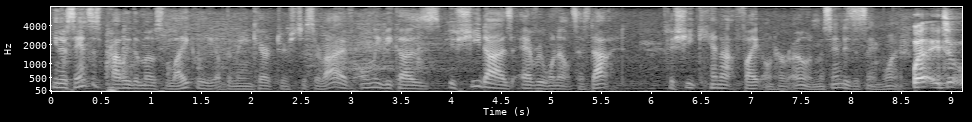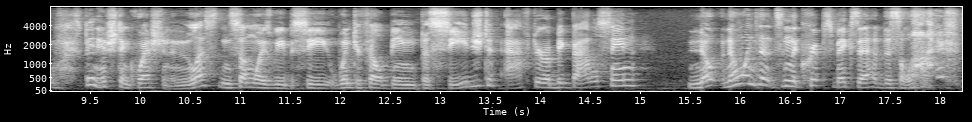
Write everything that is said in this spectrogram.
you know, Sansa's probably the most likely of the main characters to survive, only because if she dies, everyone else has died. Because she cannot fight on her own. Missandei's the same way. Well, it's it's been an interesting question. Unless in some ways we see Winterfell being besieged after a big battle scene, no no one that's in the crypts makes it out of this alive,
